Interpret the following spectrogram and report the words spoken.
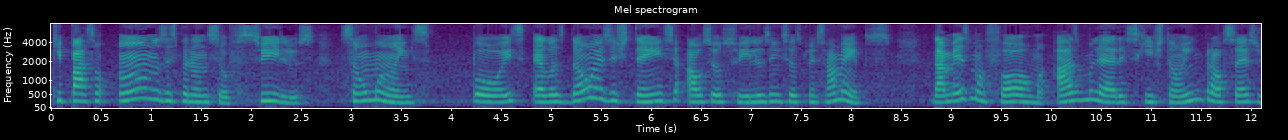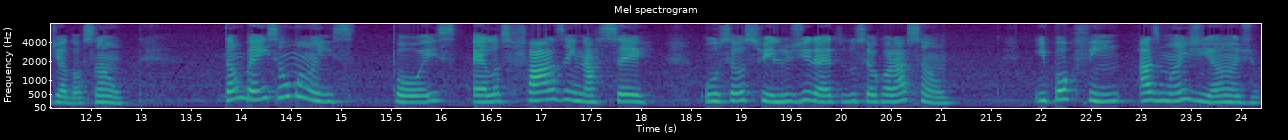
que passam anos esperando seus filhos, são mães, pois elas dão existência aos seus filhos em seus pensamentos. Da mesma forma, as mulheres que estão em processo de adoção também são mães, pois elas fazem nascer os seus filhos direto do seu coração. E por fim, as mães de anjo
